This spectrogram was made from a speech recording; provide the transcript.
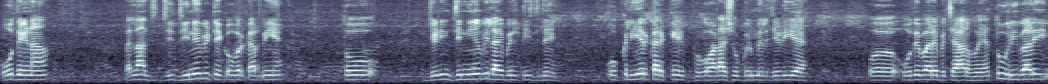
ਉਹ ਦੇਣਾ ਪਹਿਲਾਂ ਜਿ- ਜਿਹਨੇ ਵੀ ਟੇਕ ਓਵਰ ਕਰਨੀ ਹੈ, ਤੋਂ ਜਿਹੜੀ ਜਿੰਨੀਆਂ ਵੀ ਲਾਇਬਿਲਟੀਜ਼ ਨੇ, ਉਹ ਕਲੀਅਰ ਕਰਕੇ ਫਗਵਾੜਾ ਸ਼ੂਗਰ ਮਿਲ ਜਿਹੜੀ ਹੈ ਉਹਦੇ ਬਾਰੇ ਵਿਚਾਰ ਹੋਇਆ ਧੂਰੀ ਵਾਲੀ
